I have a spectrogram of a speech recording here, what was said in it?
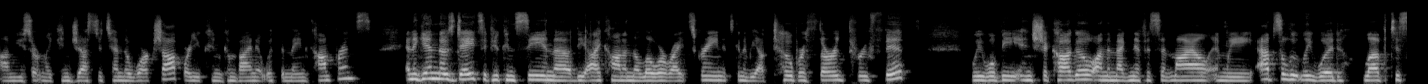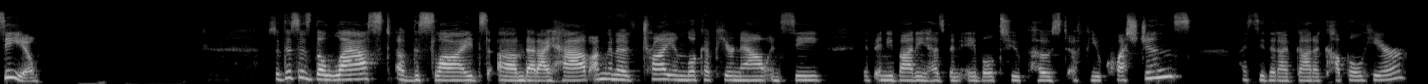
Um, you certainly can just attend the workshop or you can combine it with the main conference. And again, those dates, if you can see in the, the icon in the lower right screen, it's going to be October 3rd through 5th. We will be in Chicago on the Magnificent Mile, and we absolutely would love to see you. So this is the last of the slides um, that I have. I'm going to try and look up here now and see if anybody has been able to post a few questions. I see that I've got a couple here.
